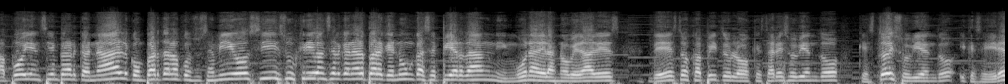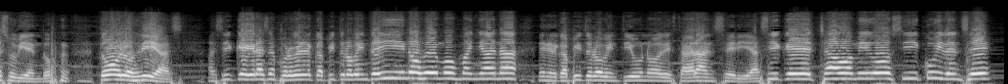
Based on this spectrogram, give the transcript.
Apoyen siempre al canal, compártanlo con sus amigos y suscríbanse al canal para que nunca se pierdan ninguna de las novedades de estos capítulos que estaré subiendo, que estoy subiendo y que seguiré subiendo todos los días. Así que gracias por ver el capítulo 20 y nos vemos mañana en el capítulo 21 de esta gran serie. Así que chao amigos y cuídense.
